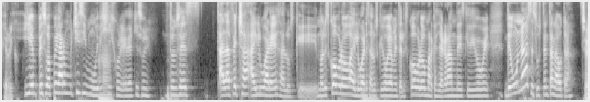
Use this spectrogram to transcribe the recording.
Qué rico. Y empezó a pegar muchísimo y Ajá. dije, híjole, de aquí soy. Entonces, a la fecha hay lugares a los que no les cobro, hay lugares a los que obviamente les cobro, marcas ya grandes, que digo, güey, de una se sustenta la otra. Sí.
